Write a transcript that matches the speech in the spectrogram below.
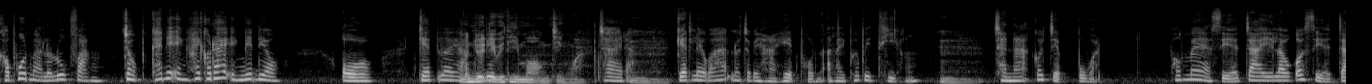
เขาพูดมาแล้วลูกฟัง จบแค่นี้เองให้เขาได้เองนิดเดียว โอ้ get เลยอะมันอยู่พี่ที่บิ๊กวิธีมองจริงว่ะใช่ด่ะอืม get เลยว่าเราจะไปหาเหตุผลอะไรเพื่อไปเถียงอืมชนะก็เจ็บปวด เพราะแม่เสียใจเราก็เสียใจ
